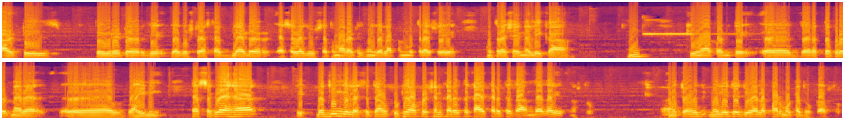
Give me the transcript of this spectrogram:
आर्टीज पेवरेटर जे ज्या गोष्टी असतात ब्लॅडर या सगळ्या गोष्टी मराठीत म्हणजे ज्याला आपण मूत्राशय मूत्राशय नलिका किंवा आपण ते रक्त पुरवणाऱ्या वाहिनी या सगळ्या ह्या हे बदलून गेल्या असतात. त्यामुळे कुठे ऑपरेशन करायचं काय करायचं त्याचा अंदाजा येत नसतो. आणि त्यामुळे महिलेच्या जीवाला फार मोठा धोका असतो.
